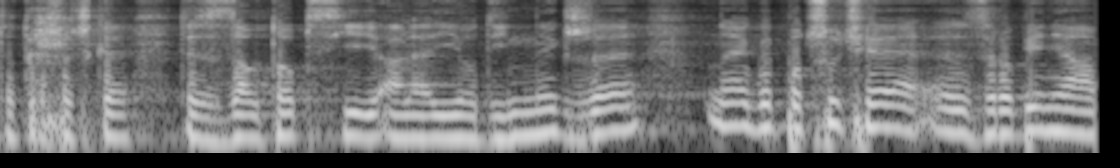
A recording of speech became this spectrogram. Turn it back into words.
to troszeczkę też z autopsji, ale i od innych, że no jakby poczucie e, zrobienia,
